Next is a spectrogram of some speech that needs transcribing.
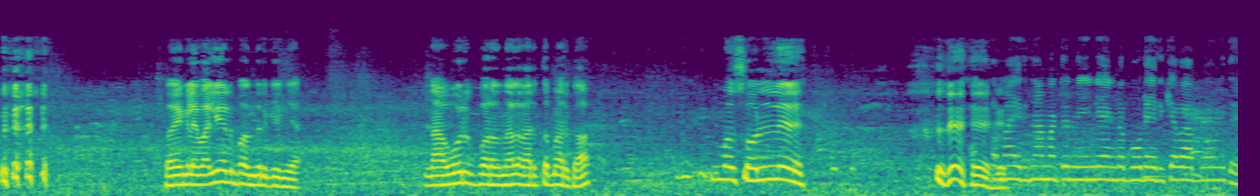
இப்போ எங்களை வழி அனுப்ப வந்திருக்கீங்க. நான் ஊருக்கு போகிறதுனால வருத்தமாக இருக்கா? அம்மா சொல்லு. சுத்தமா இருந்தா மட்டும் நீங்க எங்க கூட இருக்கவா போகுது?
